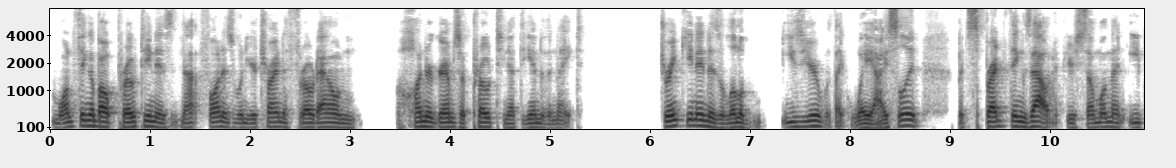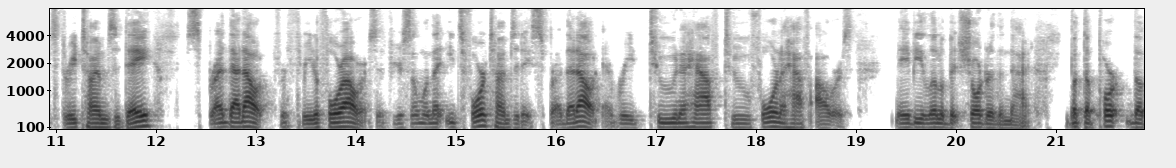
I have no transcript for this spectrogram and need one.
one thing about protein is not fun is when you're trying to throw down 100 grams of protein at the end of the night. Drinking it is a little easier with like whey isolate, but spread things out. If you're someone that eats three times a day, spread that out for three to four hours. If you're someone that eats four times a day, spread that out every two and a half to four and a half hours maybe a little bit shorter than that. But the por- the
